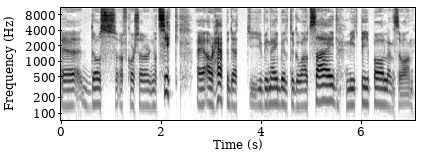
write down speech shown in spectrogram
uh, those of course are not sick, are happy that you've been able to go outside, meet people, and so on.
